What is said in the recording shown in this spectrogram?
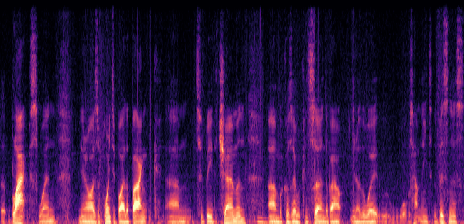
at Blacks when you know, I was appointed by the bank um, to be the chairman mm. um, because they were concerned about, you know, the way what was happening to the business.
